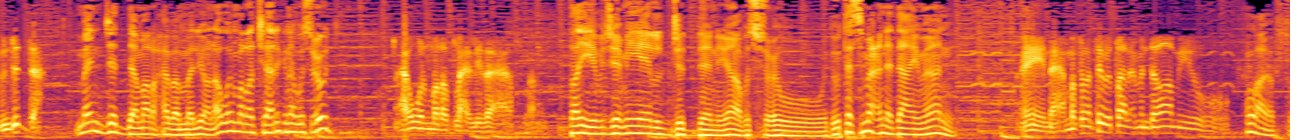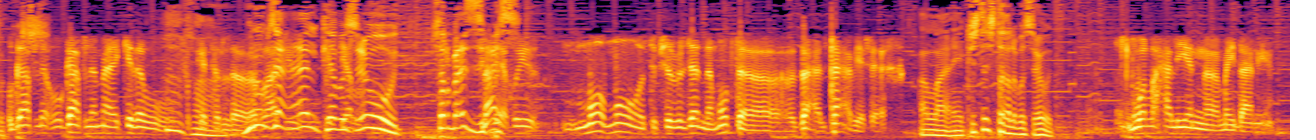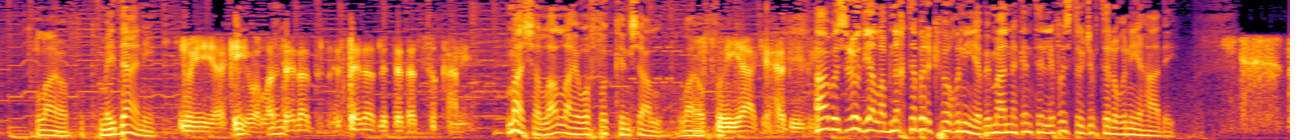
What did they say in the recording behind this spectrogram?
من جدة. من جدة مرحبا مليون. أول مرة تشاركنا أبو سعود؟ أول مرة أطلع الإذاعة أصلا. طيب جميل جدا يا أبو سعود. وتسمعنا دائما إي نعم. مثلا توي طالع من دوامي و... الله يوفقك. وقافله وقافله معي كذا وفكيت آفا. ال- الراديو مزعلك يا أبو. سعود؟ شرب عزك لا يا بس. أخوي مو مو تبشر بالجنة مو زعل تعب يا شيخ. الله يعينك. إيش تشتغل أبو سعود؟ والله حاليا ميداني. الله يوفقك. ميداني؟ وياك اي والله. استعداد استعداد للتعداد السكاني. ما شاء الله. الله يوفقك إن شاء الله. الله يوفقك. وياك يا حبيبي. أبو سعود يلا بنختبرك في أغنية بما أنك أنت اللي فزت وجبت الأغنية هذه.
